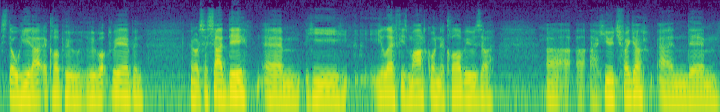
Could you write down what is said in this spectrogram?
still here at the club who, who worked with Eb, and you know it's a sad day. Um, he he left his mark on the club. He was a a, a, a huge figure and um,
